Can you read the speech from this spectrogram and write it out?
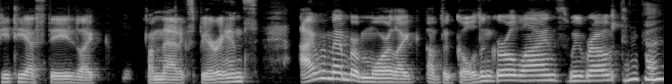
PTSD, like from that experience. I remember more like of the Golden Girl lines we wrote. Okay.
